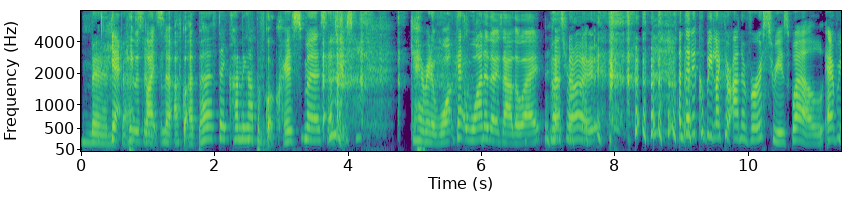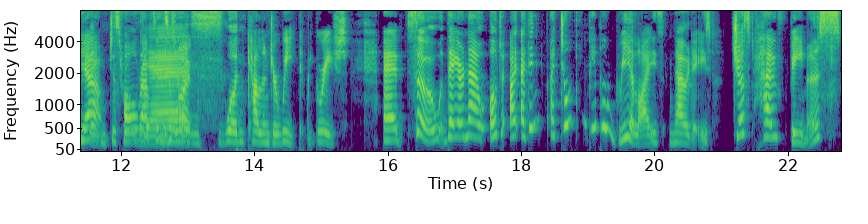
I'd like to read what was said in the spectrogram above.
man. Yeah, he was like, "Look, I've got a birthday coming up. I've got Christmas. Let's just get rid of what, get one of those out of the way." That's right. And then it could be like their anniversary as well. Everything Yeah, just all wrapped up into Yes. one calendar week. Be great. Um, so they are now. Ultra- I, I think I don't think people realize nowadays just how famous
